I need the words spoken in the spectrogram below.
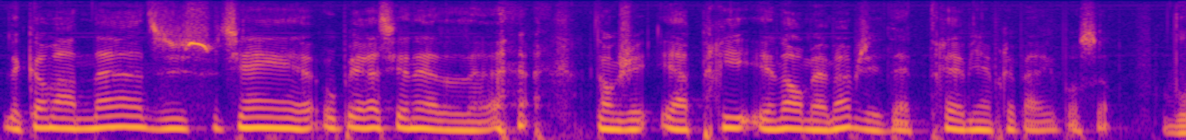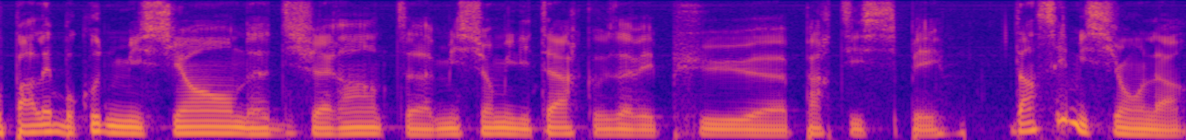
le commandant du soutien opérationnel. Donc j'ai appris énormément et j'étais très bien préparé pour ça. Vous parlez beaucoup de missions, de différentes euh, missions militaires que vous avez pu euh, participer. Dans ces missions-là,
